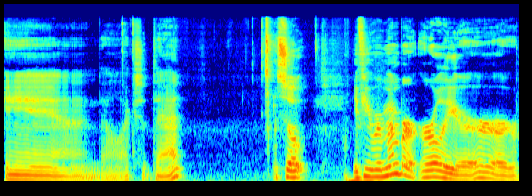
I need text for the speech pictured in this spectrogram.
And I'll exit that. So if you remember earlier, or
